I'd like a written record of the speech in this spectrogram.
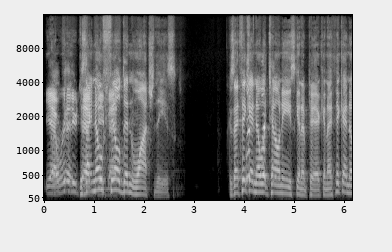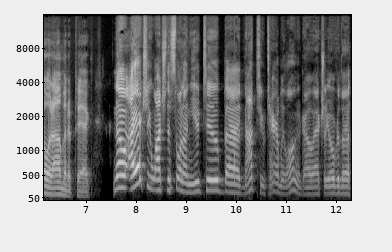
Yeah, we're gonna Okay. do because I know team Phil match. didn't watch these. Because I think I know what Tony's gonna pick, and I think I know what I'm gonna pick. no, I actually watched this one on YouTube uh not too terribly long ago, actually over the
